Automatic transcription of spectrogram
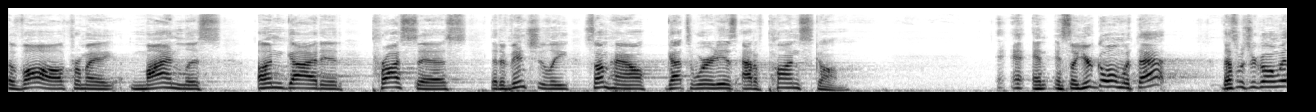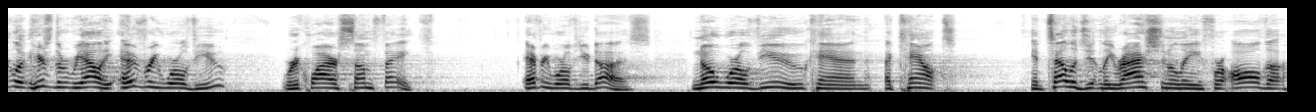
evolved from a mindless, unguided process that eventually somehow got to where it is out of pond scum. And, and, and, so you're going with that? That's what you're going with? Look, here's the reality. Every worldview requires some faith. Every worldview does. No worldview can account intelligently, rationally for all the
